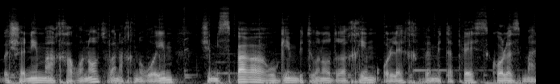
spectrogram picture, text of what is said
בשנים האחרונות, ואנחנו רואים שמספר ההרוגים בתאונות דרכים הולך ומטפס כל הזמן.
